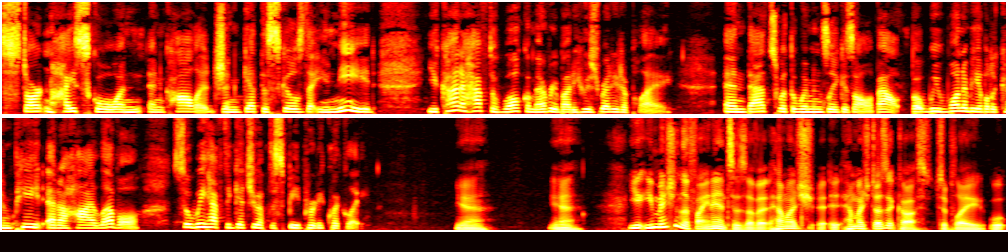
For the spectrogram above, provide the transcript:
start in high school and, and college and get the skills that you need. You kind of have to welcome everybody who's ready to play and that's what the women's league is all about. But we want to be able to compete at a high level. So we have to get you up to speed pretty quickly. Yeah, yeah. You, you mentioned the finances of it. How much? Uh, how much does it cost to play w-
